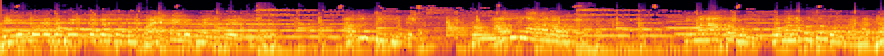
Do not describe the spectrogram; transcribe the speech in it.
हे भेटवण्याचा प्रयत्न करतो पण बाया काय भेटवायचा प्रयत्न करतो? अजून चेतून देतात. अजून लावा लावा करतात. की मला असं बोल तो मला तसं बोलणार हा?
